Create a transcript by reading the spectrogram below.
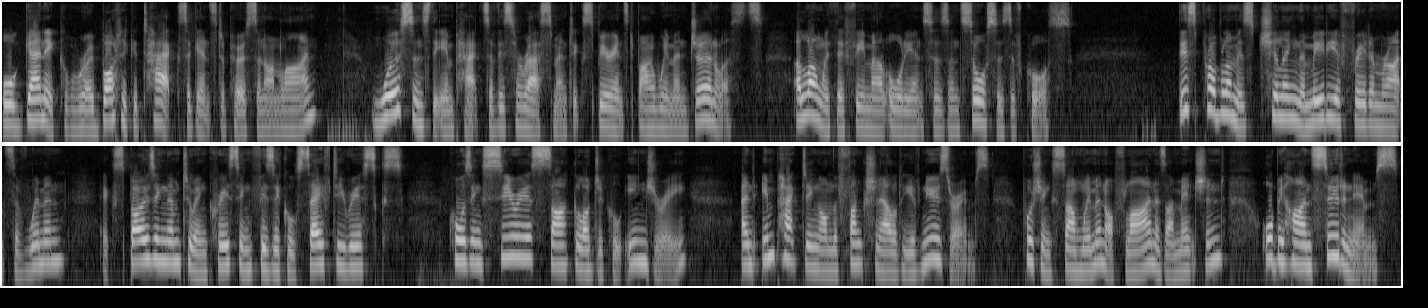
organic or robotic attacks against a person online worsens the impacts of this harassment experienced by women journalists, along with their female audiences and sources, of course. This problem is chilling the media freedom rights of women, exposing them to increasing physical safety risks, causing serious psychological injury, and impacting on the functionality of newsrooms, pushing some women offline, as I mentioned, or behind pseudonyms,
